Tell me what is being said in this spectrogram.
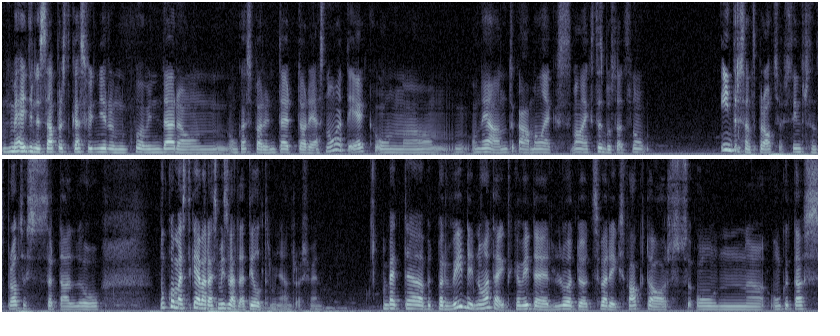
mēģina saprast, kas viņi ir un ko viņi dara un, un kas par viņu teritorijās notiek. Un, un, jā, nu, kā, man, liekas, man liekas, tas būs tāds. Nu, interesants process, interesants process ar tādu, nu, ko mēs tikai varēsim izvērtēt ilgtermiņā droši vien. Bet, uh, bet par vidi noteikti, ka vidē ir ļoti, ļoti svarīgs faktors un, uh, un ka tas,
